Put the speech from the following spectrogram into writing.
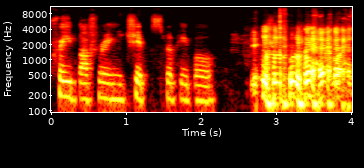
pre-buffering chips for people. I'd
